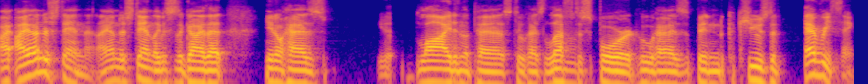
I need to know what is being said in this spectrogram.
I understand that. I understand like this is a guy that you know has you know, lied in the past, who has left Mhm. the sport, who has been accused of everything.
